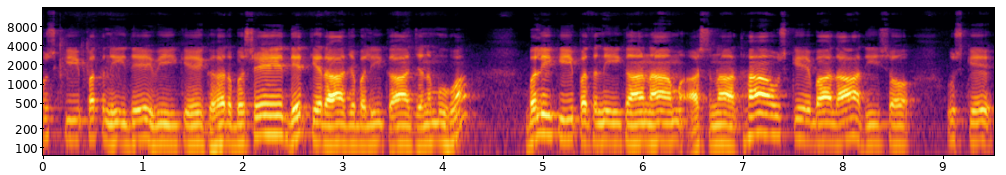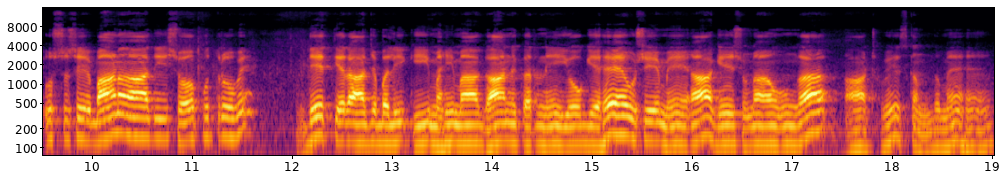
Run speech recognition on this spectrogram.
उसकी पत्नी देवी के गर्भ से दैत्यराज बलि का जन्म हुआ। बलि की पत्नी का नाम असना था, उसके बाद आदि सौ, उसके, उससे बाण आदि सौ पुत्र हुए। दैत्यराज बलि की महिमा गान करने योग्य है, उसे मैं आगे सुनाऊँगा। आठवें स्कंद में है।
